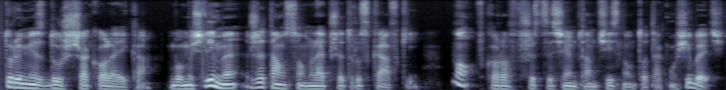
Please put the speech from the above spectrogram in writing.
którym jest dłuższa kolejka, bo myślimy, że tam są lepsze truskawki. No, skoro wszyscy się tam cisną, to tak musi być.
